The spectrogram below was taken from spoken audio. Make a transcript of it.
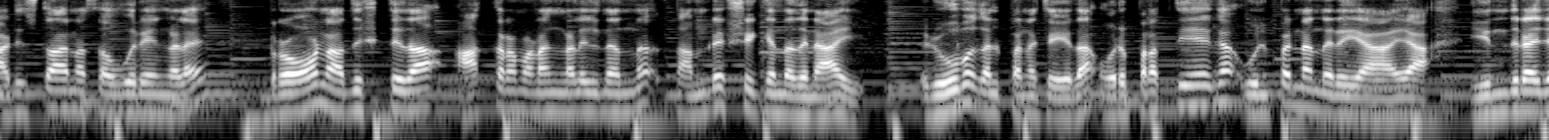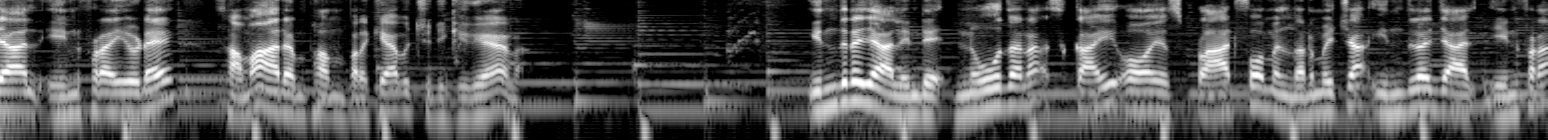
അടിസ്ഥാന സൗകര്യങ്ങളെ ഡ്രോൺ അധിഷ്ഠിത ആക്രമണങ്ങളിൽ നിന്ന് സംരക്ഷിക്കുന്നതിനായി രൂപകൽപ്പന ചെയ്ത ഒരു പ്രത്യേക ഉൽപ്പന്ന നിരയായ ഇന്ദ്രജാൽ ഇൻഫ്രയുടെ സമാരംഭം പ്രഖ്യാപിച്ചിരിക്കുകയാണ്. ഇന്ദ്രജാലിന്റെ നൂതന സ്കൈ ഒ എസ് പ്ലാറ്റ്ഫോമിൽ നിർമ്മിച്ച ഇന്ദ്രജാൽ ഇൻഫ്ര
